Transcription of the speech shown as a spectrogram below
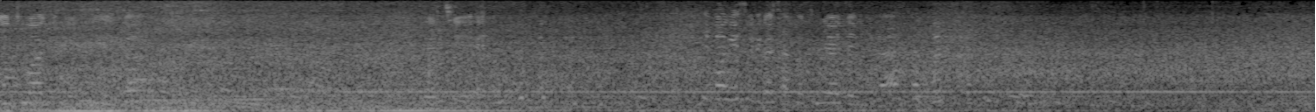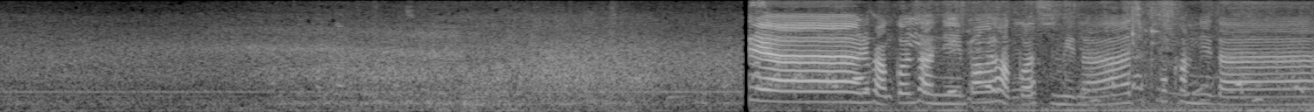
많이 도와주고 있으니까. 그렇지. 희망의 소리가 자꾸 들려야 됩니다. 안녕하세요. 우리 박 권사님 빵을 갖고 왔습니다. 축복합니다.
